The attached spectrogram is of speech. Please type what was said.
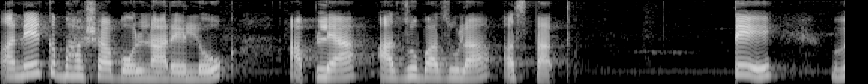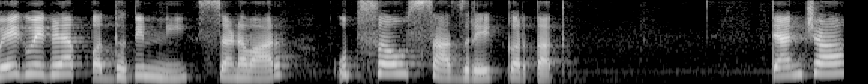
अनेक भाषा बोलणारे लोक आपल्या आजूबाजूला असतात. ते वेगवेगळ्या पद्धतींनी सणवार उत्सव साजरे करतात. त्यांच्या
